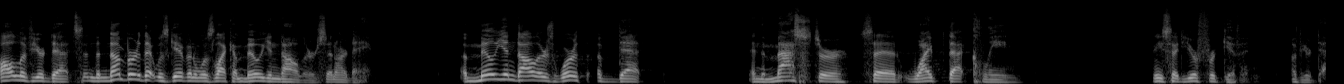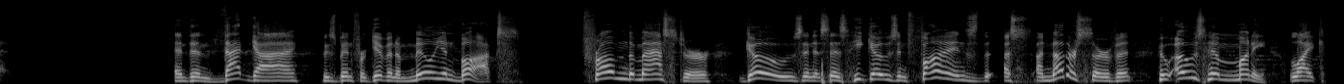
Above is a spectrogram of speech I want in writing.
all of your debts. And the number that was given was like a million dollars in our day. A million dollars worth of debt. And the master said, Wipe that clean. And he said, You're forgiven of your debt. And then that guy who's been forgiven a million bucks from the master goes and it says he goes and finds the, a, another servant who owes him money like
